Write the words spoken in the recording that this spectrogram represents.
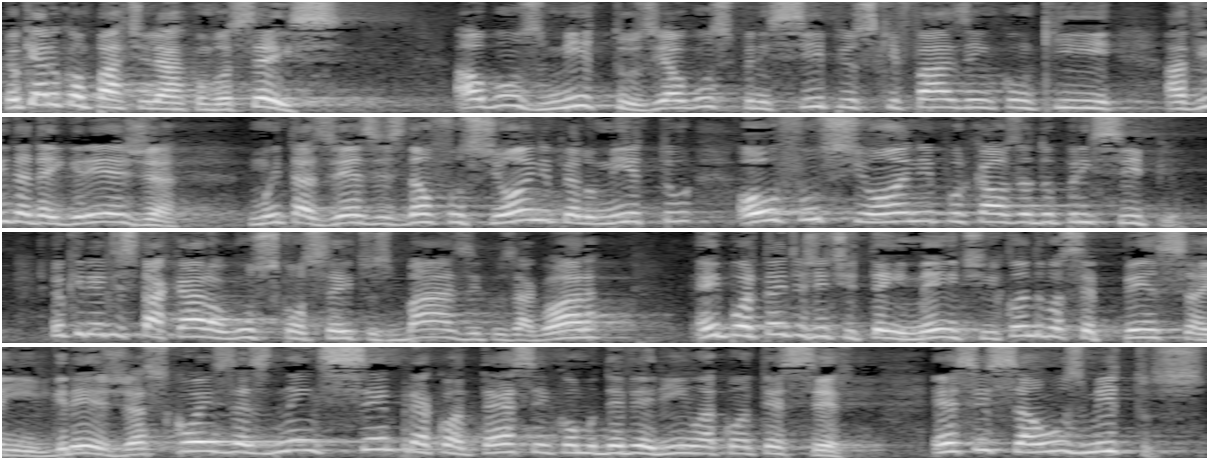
Eu quero compartilhar com vocês alguns mitos e alguns princípios que fazem com que a vida da igreja muitas vezes não funcione pelo mito ou funcione por causa do princípio. Eu queria destacar alguns conceitos básicos agora. É importante a gente ter em mente que quando você pensa em igreja, as coisas nem sempre acontecem como deveriam acontecer. Esses são os mitos.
